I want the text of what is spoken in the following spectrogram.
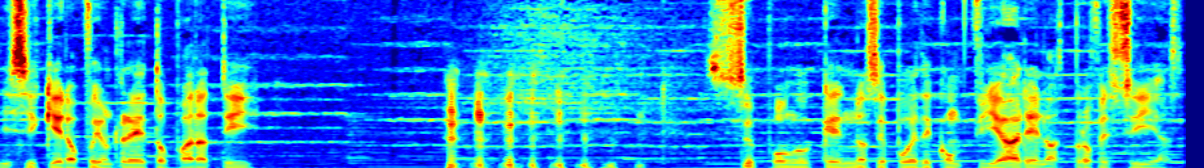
Ni siquiera fue un reto para ti. Supongo que no se puede confiar en las profecías.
